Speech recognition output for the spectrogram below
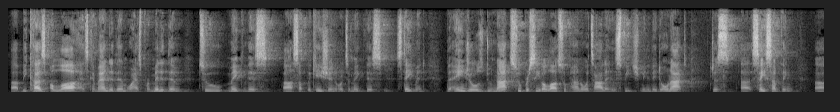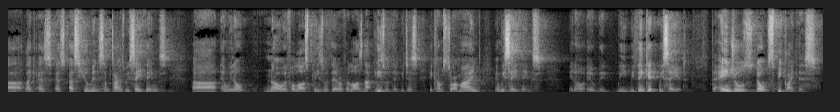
uh, because Allah has commanded them or has permitted them to make this uh, supplication or to make this statement. The angels do not supersede Allah subhanahu wa ta'ala in speech, meaning they do not just uh, say something uh, like as, as us humans, sometimes we say things uh, and we don't know if Allah is pleased with it or if Allah is not pleased with it. We just, it comes to our mind and we say things. You know, it, it, we, we think it, we say it. The angels don't speak like this.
